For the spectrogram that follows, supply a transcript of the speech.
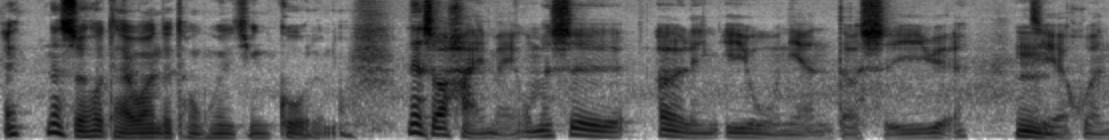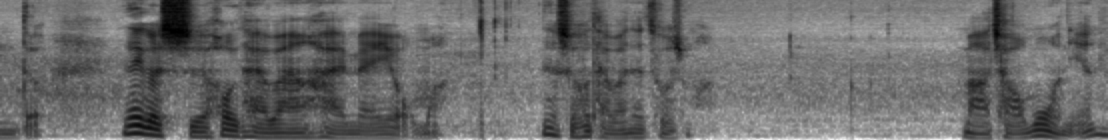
哎，那时候台湾的同婚已经过了吗？那时候还没，我们是二零一五年的十一月结婚的。那个时候台湾还没有嘛？那时候台湾在做什么？马朝末年，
